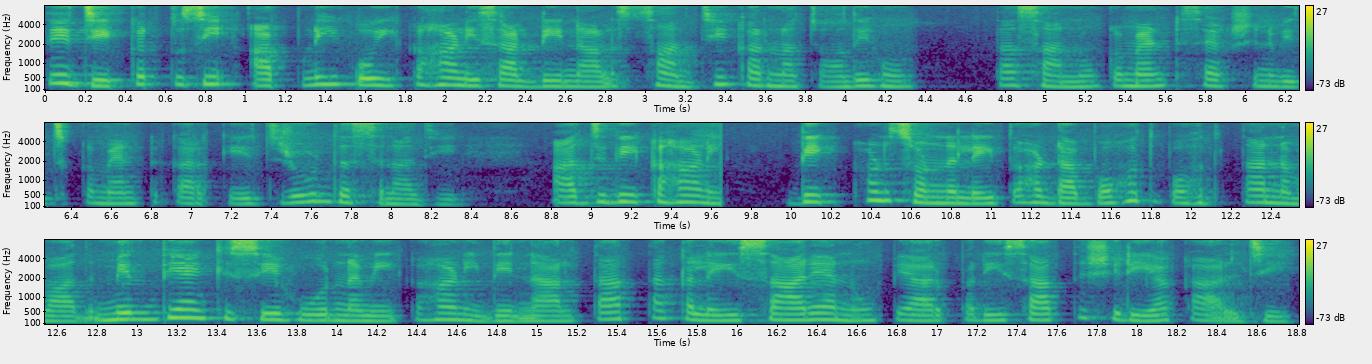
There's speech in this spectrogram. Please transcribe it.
ਤੇ ਜੇਕਰ ਤੁਸੀਂ ਆਪਣੀ ਕੋਈ ਕਹਾਣੀ ਸਾਡੇ ਨਾਲ ਸਾਂਝੀ ਕਰਨਾ ਚਾਹੁੰਦੇ ਹੋ ਤਾਂ ਸਾਨੂੰ ਕਮੈਂਟ ਸੈਕਸ਼ਨ ਵਿੱਚ ਕਮੈਂਟ ਕਰਕੇ ਜ਼ਰੂਰ ਦੱਸਣਾ ਜੀ। ਅੱਜ ਦੀ ਕਹਾਣੀ ਦੇਖਣ ਸੁਣਨ ਲਈ ਤੁਹਾਡਾ ਬਹੁਤ ਬਹੁਤ ਧੰਨਵਾਦ। ਮਿਲਦੇ ਹਾਂ ਕਿਸੇ ਹੋਰ ਨਵੀਂ ਕਹਾਣੀ ਦੇ ਨਾਲ। ਤਦ ਤੱਕ ਲਈ ਸਾਰਿਆਂ ਨੂੰ ਪਿਆਰ ਭਰੀ ਸਤਿ ਸ਼੍ਰੀ ਅਕਾਲ ਜੀ।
